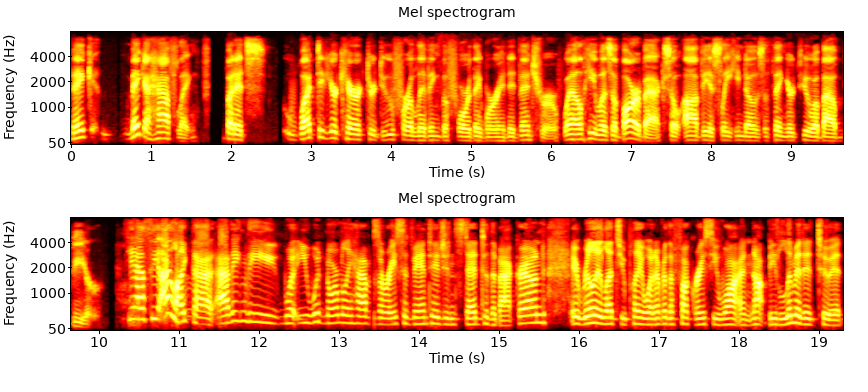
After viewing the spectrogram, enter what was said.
make make a halfling but it's what did your character do for a living before they were an adventurer? Well, he was a barback, so obviously he knows a thing or two about beer. Yeah, see, I like that. Adding the what you would normally have as a race advantage instead to the background, it really lets you play whatever the fuck race you want and not be limited to it.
